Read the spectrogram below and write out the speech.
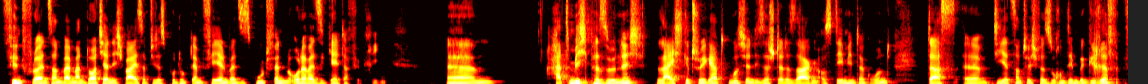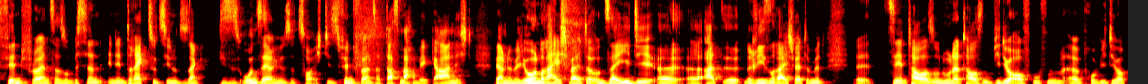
Finfluencern, weil man dort ja nicht weiß, ob die das Produkt empfehlen, weil sie es gut finden oder weil sie Geld dafür kriegen. Ähm, hat mich persönlich leicht getriggert, muss ich an dieser Stelle sagen, aus dem Hintergrund, dass äh, die jetzt natürlich versuchen, den Begriff Finfluencer so ein bisschen in den Dreck zu ziehen und zu sagen, dieses unseriöse Zeug, dieses Finfluencer, das machen wir gar nicht. Wir haben eine Million Reichweite und Saidi äh, äh, hat äh, eine riesen Reichweite mit äh, 10.000 und 100.000 Videoaufrufen äh, pro Video,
